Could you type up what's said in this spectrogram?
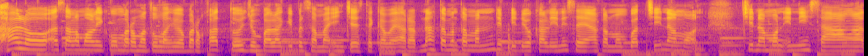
Halo, Assalamualaikum warahmatullahi wabarakatuh. Jumpa lagi bersama Inces TKW Arab. Nah teman-teman, di video kali ini saya akan membuat cinnamon. Cinnamon ini sangat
